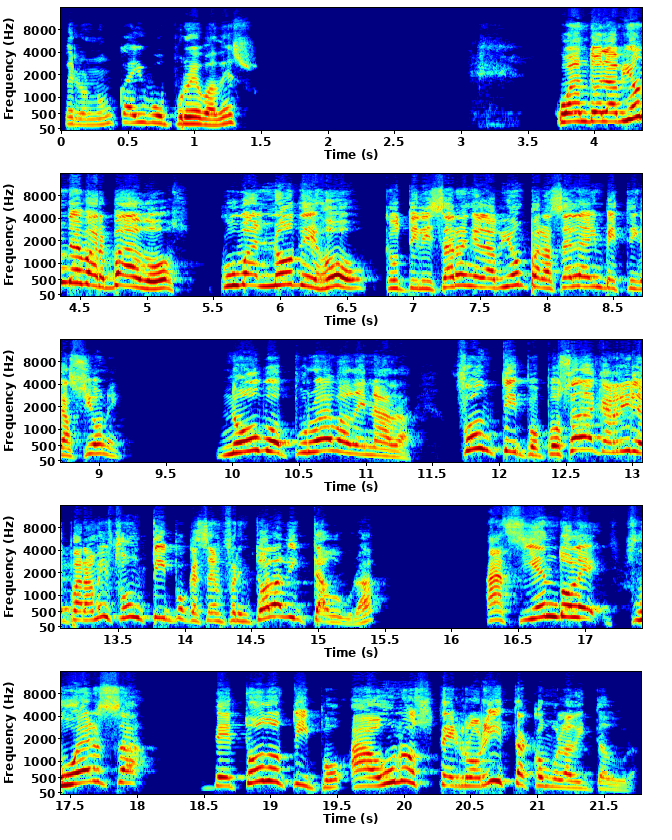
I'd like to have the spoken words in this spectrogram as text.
pero nunca hubo prueba de eso. Cuando el avión de Barbados Cuba no dejó que utilizaran el avión para hacer las investigaciones. No hubo prueba de nada. Fue un tipo, Posada Carriles para mí fue un tipo que se enfrentó a la dictadura haciéndole fuerza de todo tipo a unos terroristas como la dictadura.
